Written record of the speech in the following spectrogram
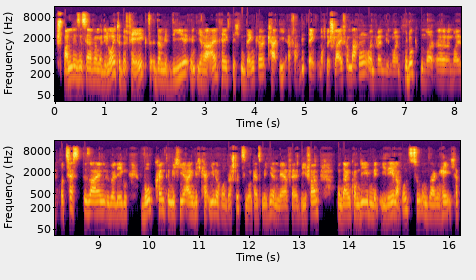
spannend ist es ja, wenn man die Leute befähigt, damit die in ihrer alltäglichen Denke KI einfach mitdenken, noch eine Schleife machen und wenn die neuen Produkte, äh, neue Prozessdesign überlegen, wo könnte mich hier eigentlich KI noch unterstützen, wo kannst du mir hier einen Mehrwert liefern? Und dann kommen die eben mit Ideen auf uns zu und sagen, hey, ich habe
